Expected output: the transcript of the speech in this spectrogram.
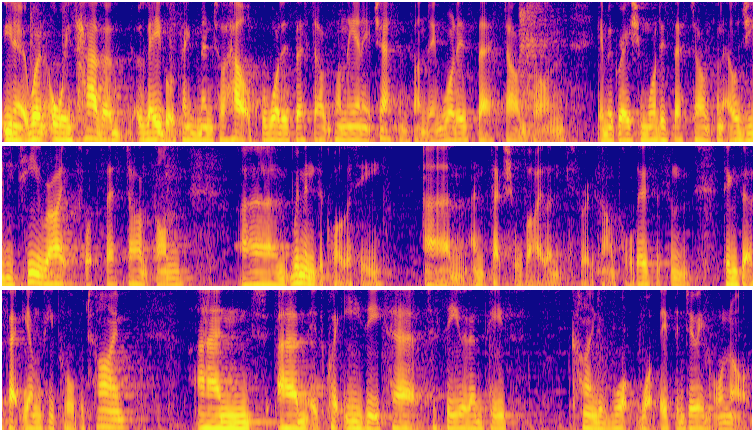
you know, it won't always have a, a, label saying mental health, but what is their stance on the NHS and funding? What is their stance on immigration? What is their stance on LGBT rights? What's their stance on um, women's equality um, and sexual violence, for example? Those are some things that affect young people all the time and um, it's quite easy to, to see with MPs kind of what, what they've been doing or not.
